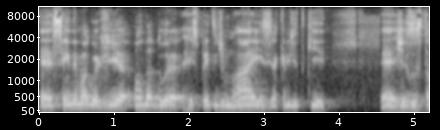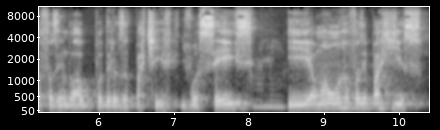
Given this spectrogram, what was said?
É, sem demagogia, onda dura, respeito demais. Acredito que é, Jesus está fazendo algo poderoso a partir de vocês. E é uma honra fazer parte disso.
